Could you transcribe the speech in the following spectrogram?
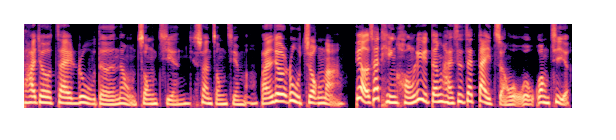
他就在路的那种中间，算中间嘛，反正就是路中嘛，不晓得在停红绿灯还是在待转，我我忘记了。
